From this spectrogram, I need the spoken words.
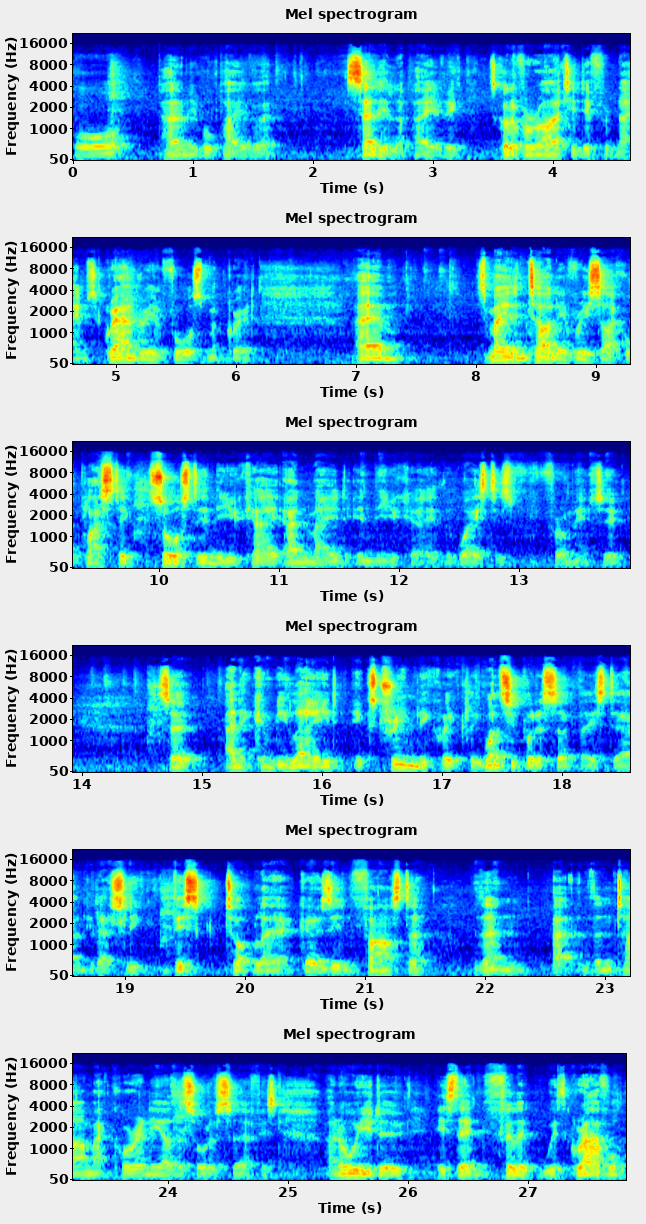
or permeable paver, cellular paving. It's got a variety of different names. Ground reinforcement grid. Um, it's made entirely of recycled plastic, sourced in the UK and made in the UK. The waste is from here too. So, and it can be laid extremely quickly. Once you put a sub base down, it actually, this top layer goes in faster than, uh, than tarmac or any other sort of surface. And all you do is then fill it with gravel,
